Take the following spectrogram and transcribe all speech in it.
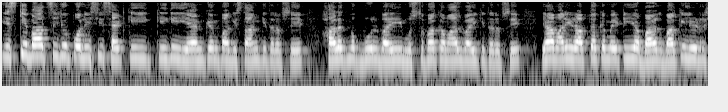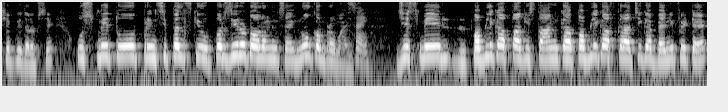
इसके बाद से जो पॉलिसी सेट की की गई है एम के पाकिस्तान की तरफ़ से खालिद मकबूल भाई मुस्तफ़ा कमाल भाई की तरफ़ से या हमारी रबता कमेटी या बा, बाकी लीडरशिप की तरफ़ से उसमें तो प्रिंसिपल्स के ऊपर ज़ीरो टॉलरेंस है नो कम्प्रोमाइज़ जिसमें पब्लिक ऑफ़ पाकिस्तान का पब्लिक ऑफ़ कराची का बेनिफिट है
